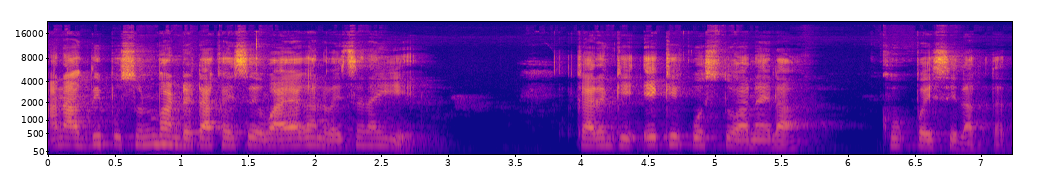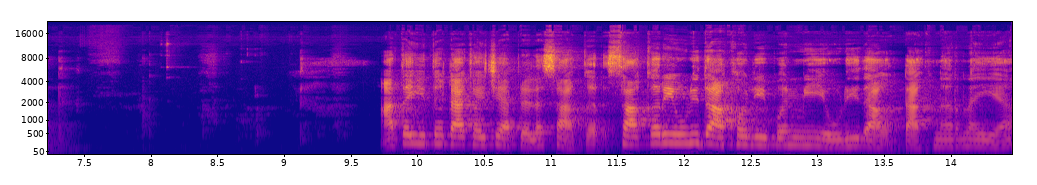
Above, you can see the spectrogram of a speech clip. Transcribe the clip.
आणि अगदी पुसून भांडं टाकायचं वाया घालवायचं नाही आहे कारण की एक एक वस्तू आणायला खूप पैसे लागतात. आता इथं टाकायची आपल्याला साखर. साखर एवढी दाखवली पण मी एवढी दा टाकणार नाही या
